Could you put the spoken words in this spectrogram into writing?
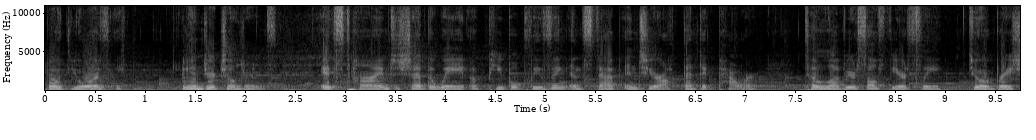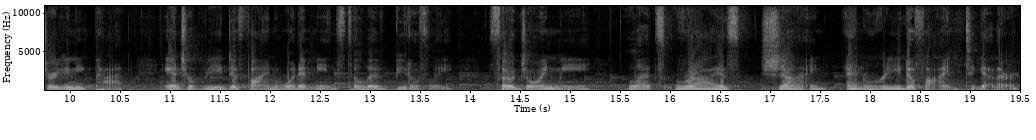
both yours and your children's. It's time to shed the weight of people pleasing and step into your authentic power, to love yourself fiercely, to embrace your unique path and to redefine what it means to live beautifully. So join me. Let's rise, shine, and redefine together.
